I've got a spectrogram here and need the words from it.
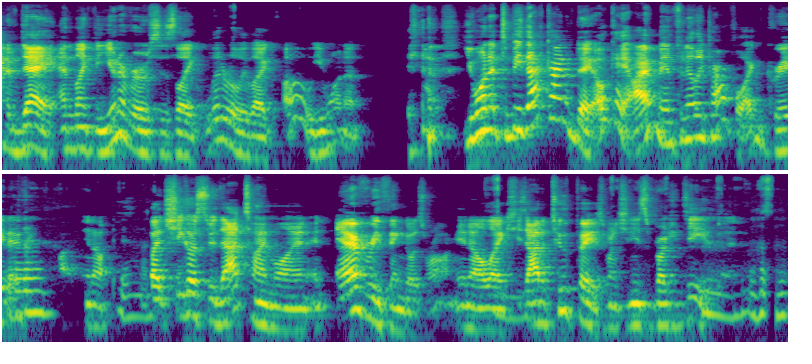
kind of day. And like the universe is like, literally like, oh, you want to, you want it to be that kind of day. Okay, I'm infinitely powerful. I can create anything, Uh, you know. yeah But she goes through that timeline and everything goes wrong. You know, like she's out of toothpaste when she needs to brush her teeth. You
